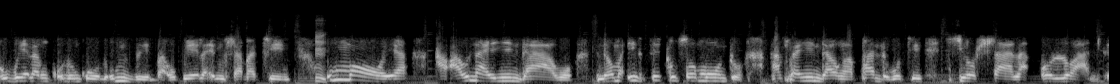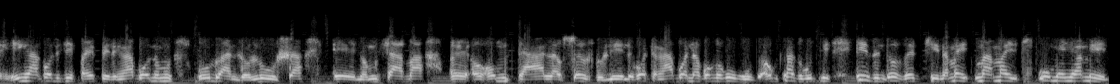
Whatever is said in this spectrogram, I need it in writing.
ubuyela kuNkulunkulu umzimba ubuyela emhlabathini umoya awunayo indawo noma isiqu somuntu asanye indawo ngaphandle ukuthi siyohlala olwandle. Ingakho lithi iBhayibheli ngabona ulwandle olusha eh nomhlaba omdala usedlulile kodwa ngabona konke kukude okuchaza ukuthi izinto zethina mayithuma enyameni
